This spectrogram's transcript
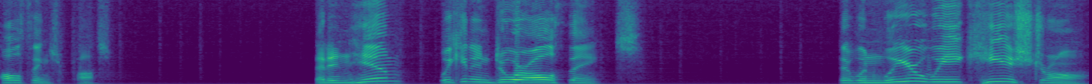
all things are possible. That in him we can endure all things. That when we are weak, he is strong.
